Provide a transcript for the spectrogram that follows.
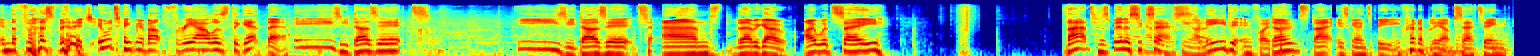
in the first village. It would take me about three hours to get there. Easy does it. Easy does it. And there we go. I would say that has been a success. Everything I need. If I don't, that is going to be incredibly upsetting.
